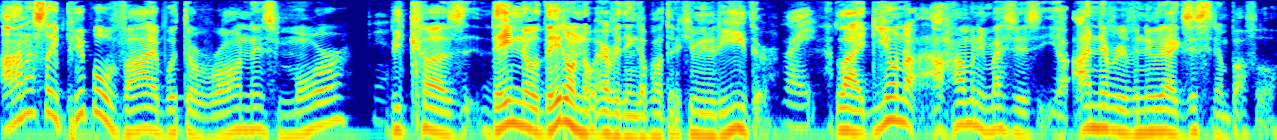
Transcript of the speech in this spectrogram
honestly, people vibe with the rawness more Yeah. because they know they don't know everything about their community either. Right. Like you don't know uh, how many messages. Yo, I never even knew that existed in Buffalo.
